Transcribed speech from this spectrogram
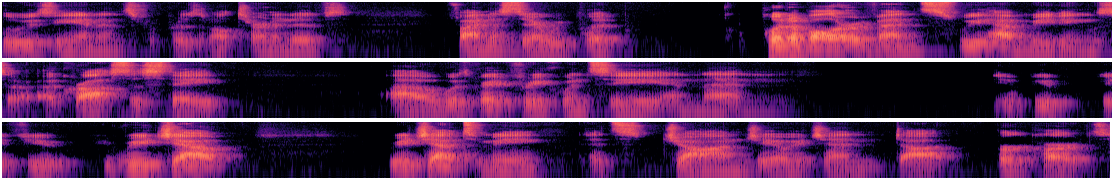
Louisianans for Prison Alternatives. Find us there. We put put up all our events. We have meetings across the state uh, with great frequency, and then you know, if you reach out, reach out to me. It's John J O H N dot Burkhart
